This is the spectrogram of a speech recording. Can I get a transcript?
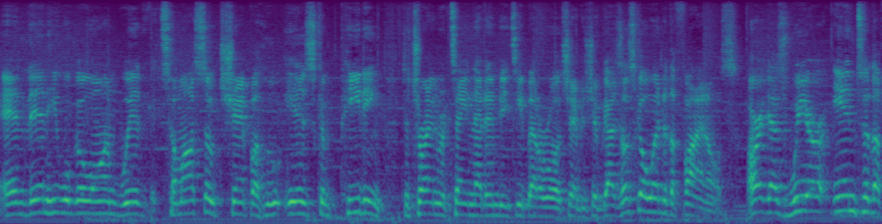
and then he will go on with Tommaso Ciampa, who is competing to try and retain that MDT Battle Royal Championship. Guys, let's go into the finals. Alright guys, we are into the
